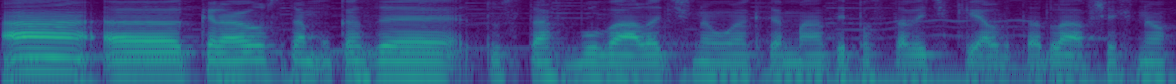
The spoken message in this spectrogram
A uh, Kraus tam ukazuje tu stavbu válečnou, jak tam má ty postavičky a letadla a všechno.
